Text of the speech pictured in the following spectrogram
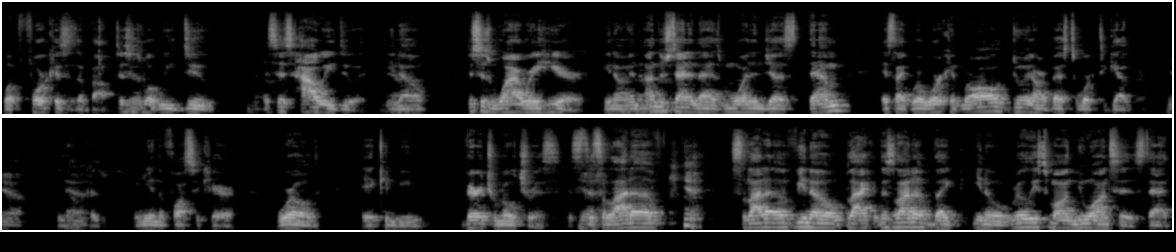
what Kids is about. This yeah. is what we do. Yeah. This is how we do it. You yeah. know, this is why we're here you know, and mm-hmm. understanding that is more than just them. It's like we're working, we're all doing our best to work together. Yeah. You know, because when you're in the foster care world, it can be very tumultuous. It's yeah. just a lot of, yeah. it's a lot of, you know, black, there's a lot of like, you know, really small nuances that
